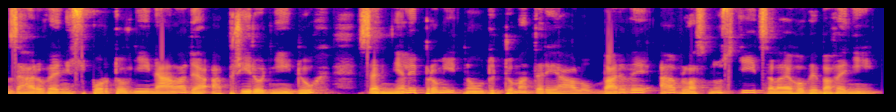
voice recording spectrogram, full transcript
zároveň sportovní nálada a přírodní duch se měly promítnout do materiálu, barvy a vlastností celého vybavení.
